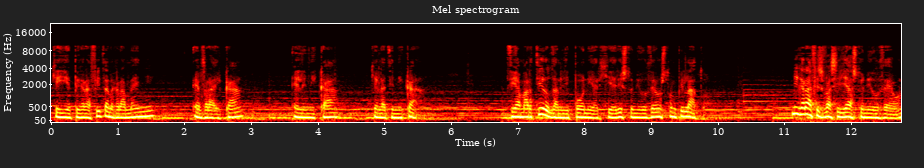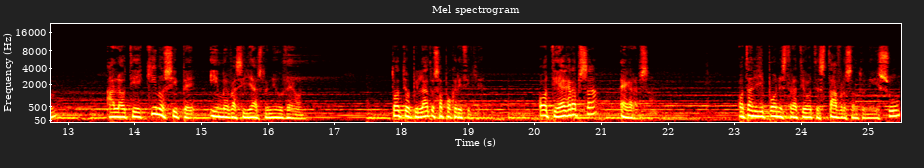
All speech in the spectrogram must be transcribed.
και η επιγραφή ήταν γραμμένη εβραϊκά, ελληνικά και λατινικά. Διαμαρτύρονταν λοιπόν οι αρχιερείς των Ιουδαίων στον Πιλάτο. Μη γράφεις βασιλιάς των Ιουδαίων, αλλά ότι εκείνος είπε είμαι βασιλιάς των Ιουδαίων. Τότε ο Πιλάτος αποκρίθηκε. Ό,τι έγραψα έγραψα. Όταν λοιπόν οι στρατιώτες σταύρωσαν τον Ιησού,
